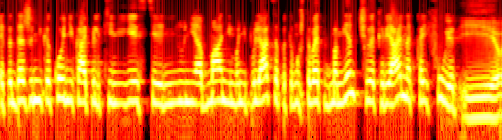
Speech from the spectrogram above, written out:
это даже никакой ни капельки не есть, ну, ни обман, ни манипуляция, потому что в этот момент человек реально кайфует. И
